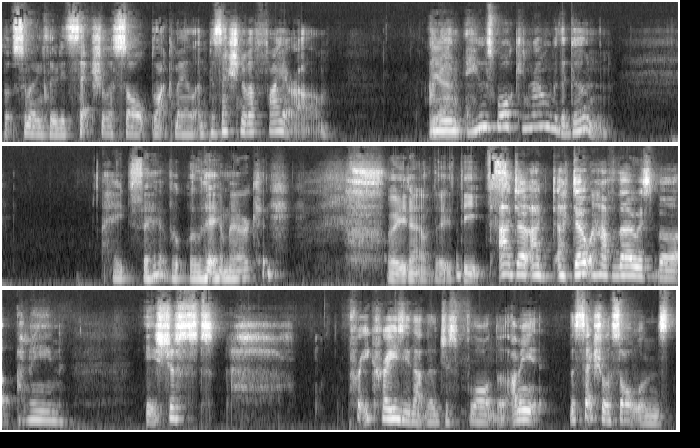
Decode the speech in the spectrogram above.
but some included sexual assault, blackmail, and possession of a firearm. I Yeah. mean, who's walking around with a gun? I hate to say it, but were they American? well, you don't have those deets. I don't, I, I don't have those, but I mean, it's just pretty crazy that they're just flaunt. The, I mean, the sexual assault one's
